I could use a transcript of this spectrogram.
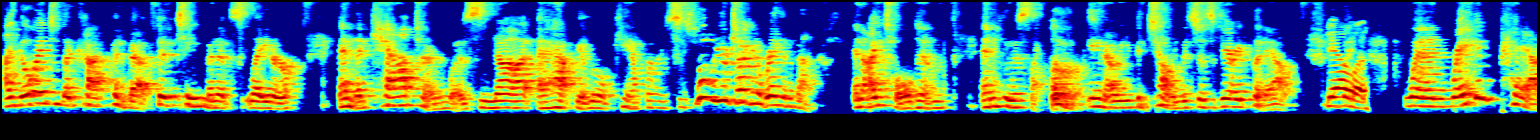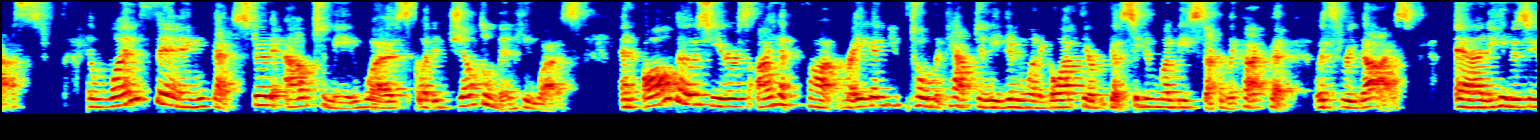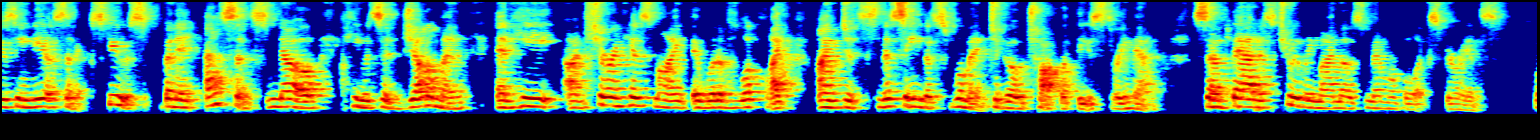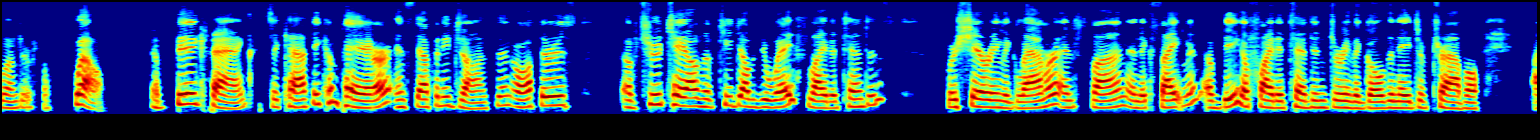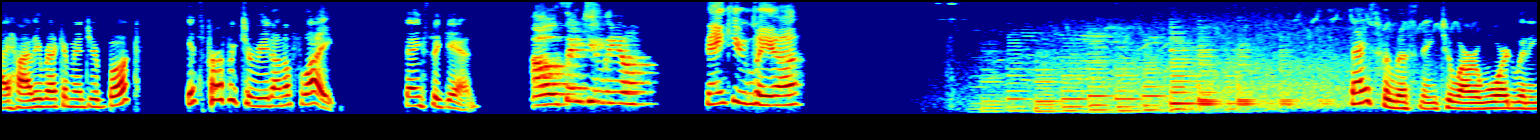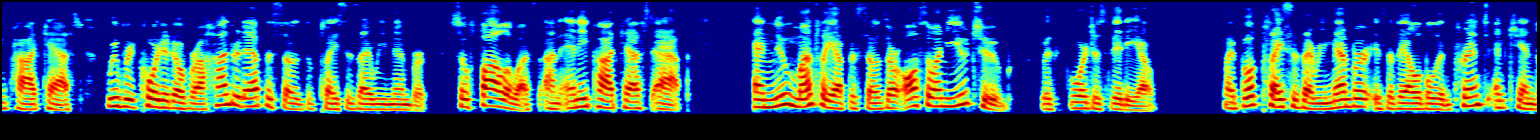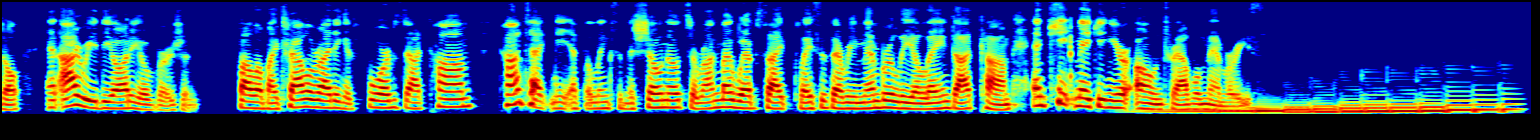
I go into the cockpit about 15 minutes later, and the captain was not a happy little camper. He says, What were you talking to Reagan about? And I told him, and he was like, Oh, you know, you could tell he was just very put out. Jealous. But when Reagan passed, the one thing that stood out to me was what a gentleman he was. And all those years, I had thought Reagan told the captain he didn't want to go up there because he didn't want to be stuck in the cockpit with three guys. And he was using me as an excuse. But in essence, no, he was a gentleman. And he, I'm sure in his mind, it would have looked like I'm dismissing this woman to go talk with these three men. So that is truly my most memorable experience. Wonderful. Well, a big thanks to Kathy Compare and Stephanie Johnson, authors of True Tales of TWA Flight Attendants, for sharing the glamour and fun and excitement of being a flight attendant during the golden age of travel. I highly recommend your book. It's perfect to read on a flight. Thanks again. Oh, thank you, Lea. Thank you, Lea. Thanks for listening to our award winning podcast. We've recorded over 100 episodes of Places I Remember, so follow us on any podcast app. And new monthly episodes are also on YouTube with gorgeous video. My book, Places I Remember, is available in print and Kindle, and I read the audio version. Follow my travel writing at Forbes.com. Contact me at the links in the show notes or on my website, places I placesiremember, and keep making your own travel memories.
